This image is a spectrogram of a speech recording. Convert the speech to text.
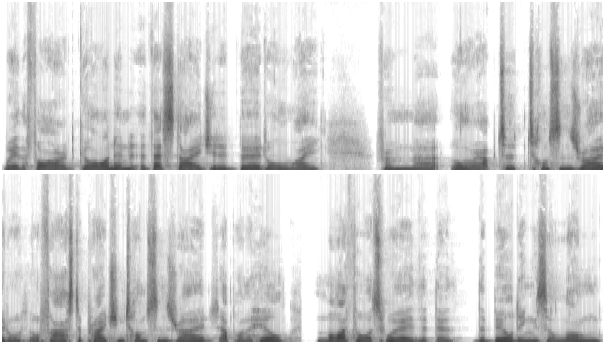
where the fire had gone, and at that stage it had burned all the way from uh, all the way up to Thompson's Road or, or, fast approaching Thompson's Road up on a hill. My thoughts were that the, the buildings along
